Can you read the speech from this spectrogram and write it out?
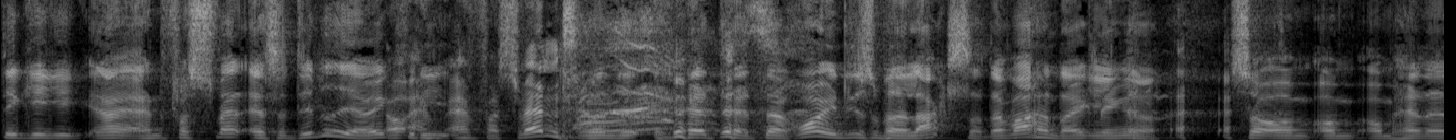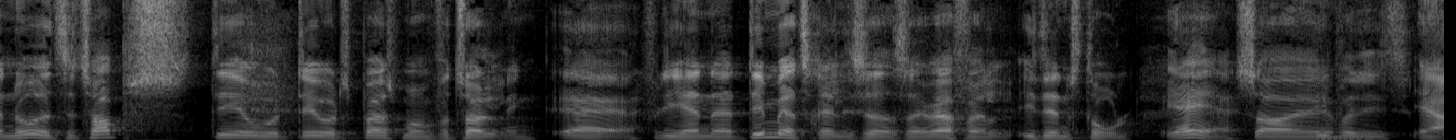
Det gik ikke, nej, han forsvandt, altså det ved jeg jo ikke, Og fordi... han, han forsvandt. Men det, da, da røgen ligesom havde lagt sig, der var han der ikke længere. Så om, om, om han er nået til tops, det er, jo, det er jo et spørgsmål om fortolkning. Ja, ja. Fordi han er dematerialiseret sig i hvert fald i den stol. Ja, ja. Så, Lige øh, præcis. ja,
